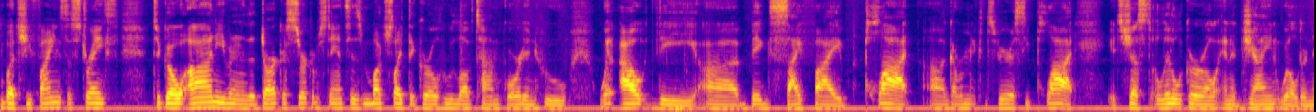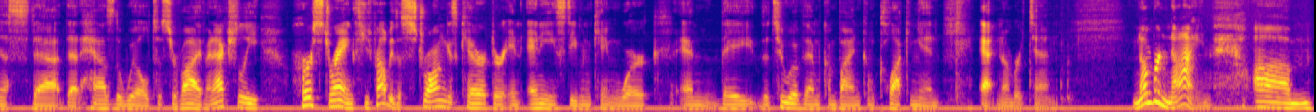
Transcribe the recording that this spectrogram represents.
but she finds the strength to go on even in the darkest circumstances much like the girl who loved tom gordon who without the uh, big sci-fi plot uh, government conspiracy plot. It's just a little girl in a giant wilderness that that has the will to survive. And actually her strength she's probably the strongest character in any stephen king work and they the two of them combined come clocking in at number 10 number 9 um,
